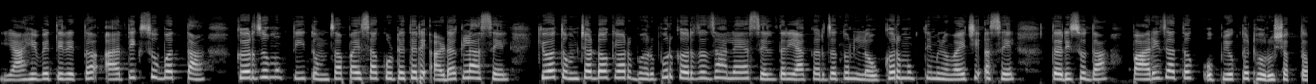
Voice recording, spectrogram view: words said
याही व्यतिरिक्त आर्थिक सुबत्ता कर्जमुक्ती तुमचा पैसा कुठेतरी अडकला असेल किंवा तुमच्या डोक्यावर भरपूर कर्ज झाले असेल तर या कर्जातून लवकर मुक्ती मिळवायची असेल तरीसुद्धा पारिजातक उपयुक्त ठरू शकतं.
